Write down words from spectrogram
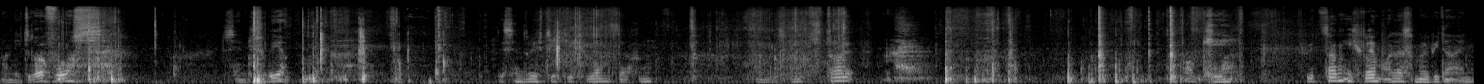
dann die Trafos. Sind schwer. Das sind richtig die schweren Sachen. Und das Netzteil. Okay. Ich würde sagen, ich räume alles mal wieder ein.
